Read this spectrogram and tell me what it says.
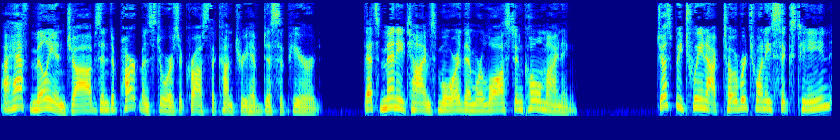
a half million jobs in department stores across the country have disappeared. That's many times more than were lost in coal mining. Just between October 2016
